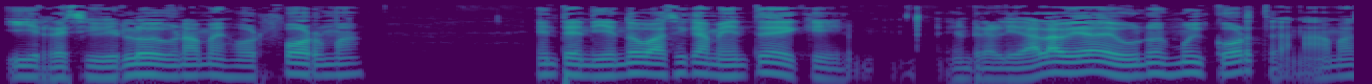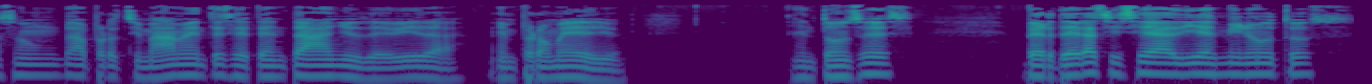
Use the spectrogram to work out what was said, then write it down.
y recibirlo de una mejor forma, entendiendo básicamente de que en realidad la vida de uno es muy corta, nada más son aproximadamente 70 años de vida en promedio. Entonces, perder así sea 10 minutos,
